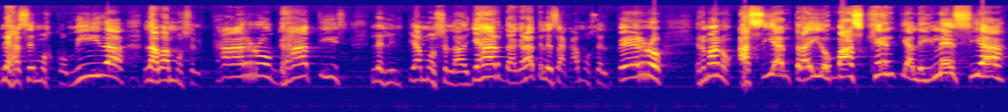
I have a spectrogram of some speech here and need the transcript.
Les hacemos comida, lavamos el carro gratis, les limpiamos la yarda gratis, les sacamos el perro. Hermano, así han traído más gente a la iglesia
